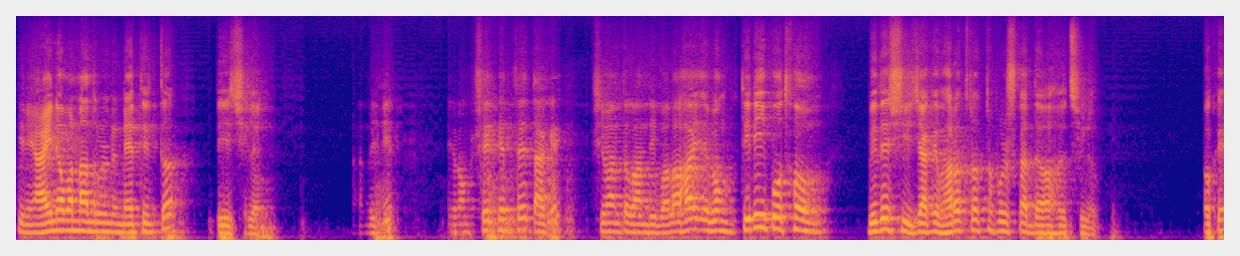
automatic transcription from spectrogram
তিনি আইন অমান্য আন্দোলনের নেতৃত্ব দিয়েছিলেন এবং সেক্ষেত্রে তাকে সীমান্ত গান্ধী বলা হয়, এবং তিনিই প্রথম বিদেশি যাকে ভারতরত্ন পুরস্কার দেওয়া হয়েছিল। ওকে?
